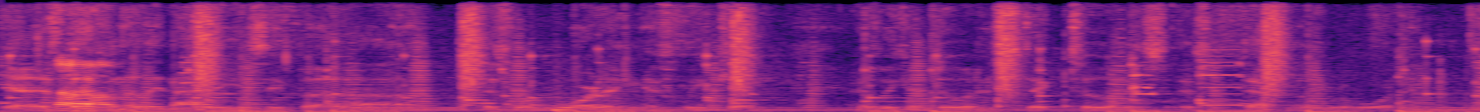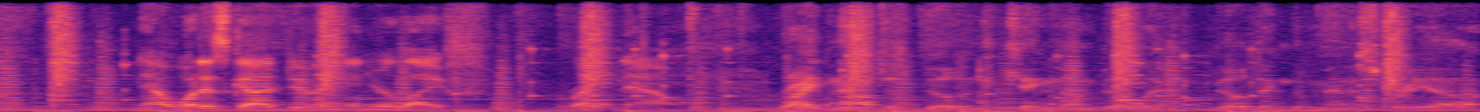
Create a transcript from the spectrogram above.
Yeah, it's Um, definitely not easy, but uh, it's rewarding if we can if we can do it and stick to it. It's, it's definitely rewarding. now, what is God doing in your life right now? Right now, just building the kingdom, building building the ministry. Uh,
